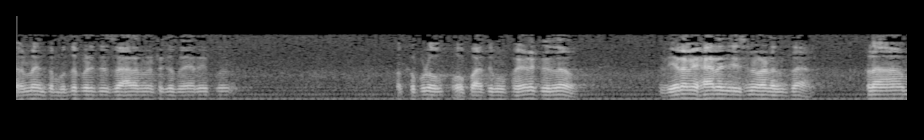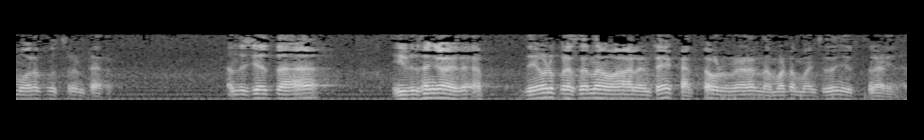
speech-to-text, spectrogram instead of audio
ఏమన్నా ఇంత ముద్ద పెడితే చాలన్నట్టుగా తయారైపోయాడు ఒకప్పుడు ఓ పాతి ముప్పై ఏళ్ళ క్రితం వీర విహారం చేసిన వాడంతా అలా మూల కూర్చుంటారు. అందుచేత ఈ విధంగా దేవుడు ప్రసన్నం అవ్వాలంటే కర్తవుడు ఉన్నాడని నమ్మటం మంచిదని చెప్తున్నాడు ఆయన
